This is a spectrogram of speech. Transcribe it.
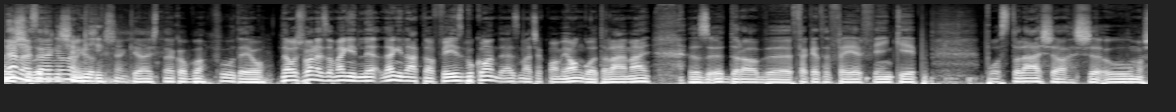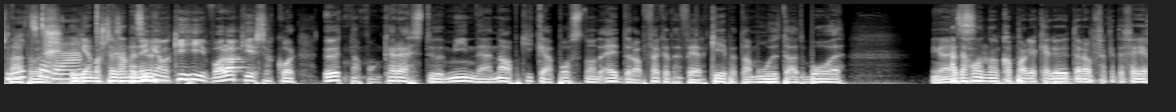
Nem, Nem, is ez nem senki. ki senki, Istenek abba. Fú, de jó. De most van ez a, megint, megint láttam a Facebookon, de ez már csak valami angol találmány, ez az öt darab fekete-fehér fénykép posztolása, és ú, most látom, hogy? Igen, most ez a ez menő. igen, ha kihív valaki, és akkor öt napon keresztül minden nap ki kell posztolnod egy darab fekete-fehér képet a múltadból. Igen, Hát de ez- honnan kaparjak elő öt darab fekete-fehér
